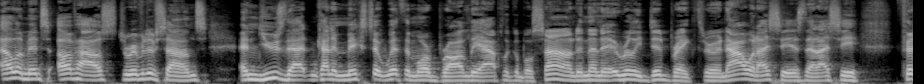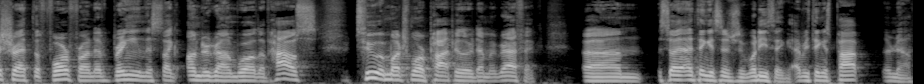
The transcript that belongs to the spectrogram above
elements of house, derivative sounds, and used that and kind of mixed it with a more broadly applicable sound. And then it really did break through. And now what I see is that I see Fisher at the forefront of bringing this like underground world of house to a much more popular demographic. Um, so I think it's interesting. What do you think? Everything is pop or no?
